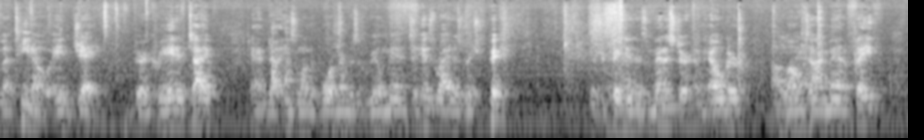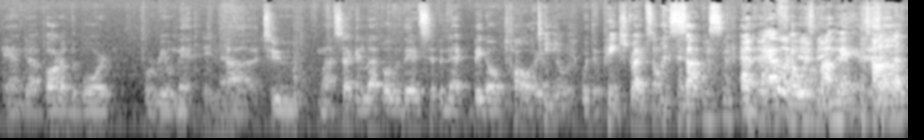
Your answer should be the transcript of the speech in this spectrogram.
Latino, A to J, very creative type, and uh, he's one of the board members of Real Men. To his right is Richard Pickett. Richard Pickett is a minister, an elder, a longtime man of faith, and uh, part of the board for Real Men. Amen. Uh, To my second left over there, sipping that big old tall tea with the pink stripes on his socks and the afro is my man, Tom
